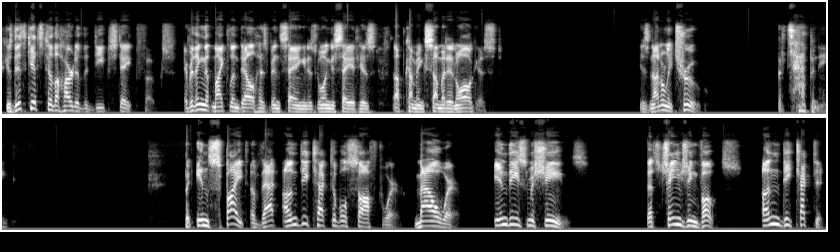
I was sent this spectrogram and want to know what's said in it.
because this gets to the heart of the deep state, folks. Everything that Mike Lindell has been saying and is going to say at his upcoming summit in August is not only true, but it's happening. But in spite of that undetectable software, malware in these machines that's changing votes, undetected,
